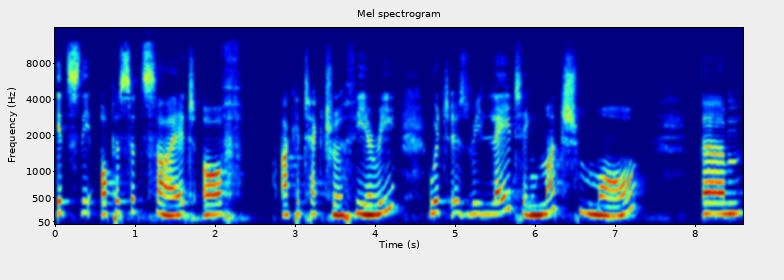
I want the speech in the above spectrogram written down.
it's the opposite side of architectural theory, which is relating much more um,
